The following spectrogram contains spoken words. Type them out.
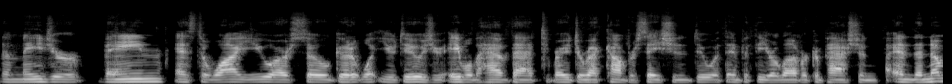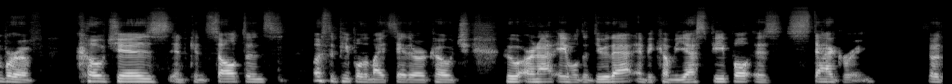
the major vein as to why you are so good at what you do is you're able to have that very direct conversation and do it with empathy or love or compassion. And the number of coaches and consultants most of the people that might say they're a coach who are not able to do that and become yes people is staggering. So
